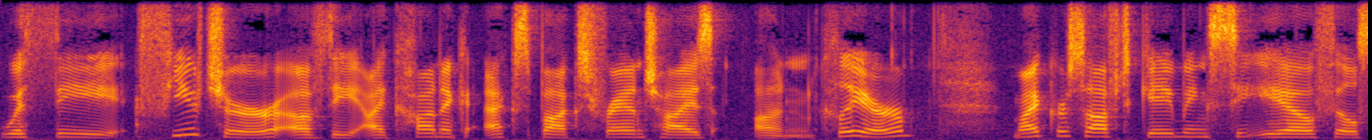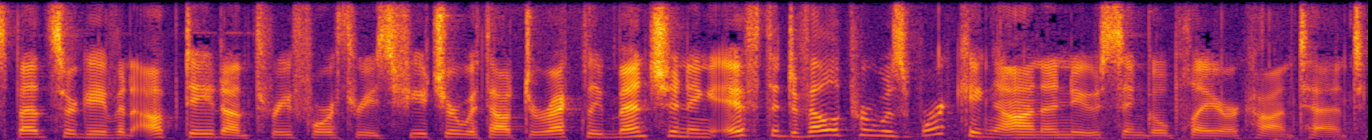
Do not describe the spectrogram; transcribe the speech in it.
With the future of the iconic Xbox franchise unclear, Microsoft Gaming CEO Phil Spencer gave an update on 343's future without directly mentioning if the developer was working on a new single player content.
